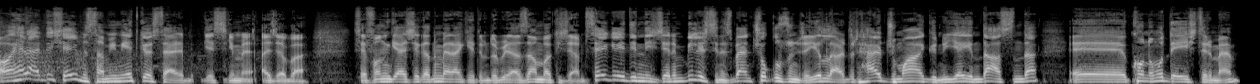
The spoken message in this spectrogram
O herhalde şey mi samimiyet göstergesi mi acaba? Sefo'nun gerçek adını merak ettim. Dur birazdan bakacağım. Sevgili dinleyicilerim bilirsiniz ben çok uzunca yıllardır her cuma günü yayında aslında ee, konumu değiştirmem.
